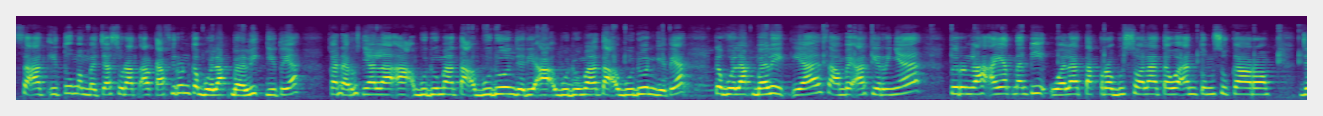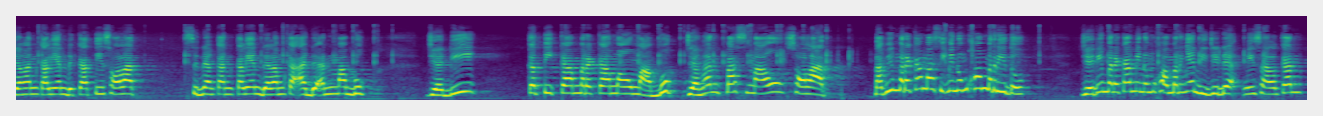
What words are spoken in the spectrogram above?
saat itu membaca surat al-kafirun kebolak balik gitu ya. Kan harusnya la a'budu ma ta'budun jadi a'budu ma ta'budun gitu ya. Kebolak balik ya sampai akhirnya turunlah ayat nanti wala taqrabus sholata wa antum sukara. Jangan kalian dekati sholat sedangkan kalian dalam keadaan mabuk. Jadi ketika mereka mau mabuk jangan pas mau sholat. Tapi mereka masih minum homer itu jadi mereka minum khamernya di jeda, misalkan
